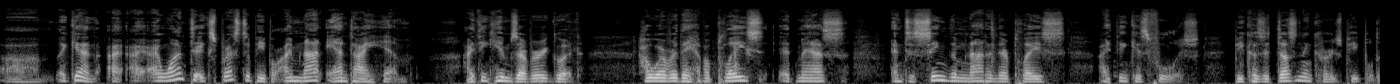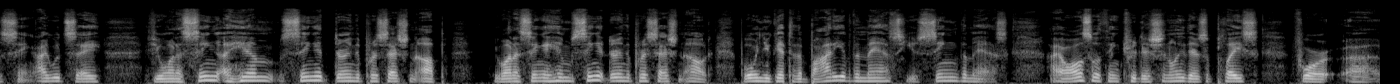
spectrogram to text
um, again, I, I want to express to people, I'm not anti-hymn. I think hymns are very good. However, they have a place at Mass and to sing them not in their place, I think is foolish because it doesn't encourage people to sing. I would say if you want to sing a hymn, sing it during the procession up. You want to sing a hymn, sing it during the procession out. But when you get to the body of the Mass, you sing the Mass. I also think traditionally there's a place for uh,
